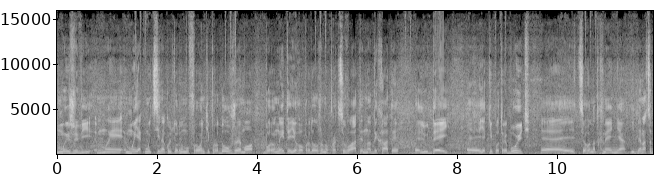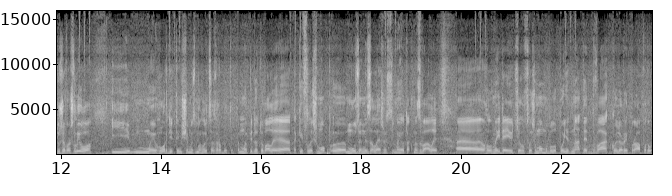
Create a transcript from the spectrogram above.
ми живі. Ми, ми як митці на культурному фронті, продовжуємо боронити його, продовжуємо працювати, надихати е, людей, які потребують е, цього натхнення. І для нас це дуже важливо, і ми горді тим, що ми змогли це зробити. Ми підготували такий флешмоб е, Музи незалежності. Ми його так назвали. Е, Головною ідеєю цього флешмобу було поєднати два кольори прапору.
